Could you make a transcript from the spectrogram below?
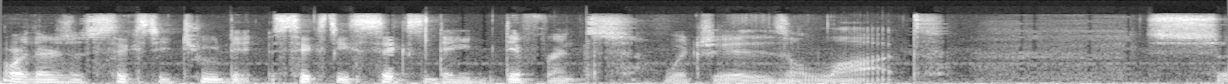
Or there's a 62 day, 66 day difference, which is a lot. So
